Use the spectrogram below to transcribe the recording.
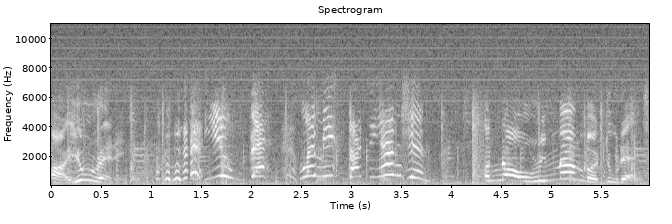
are you ready? you bet! Let me start the engine! Uh, no, remember, Dudette,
